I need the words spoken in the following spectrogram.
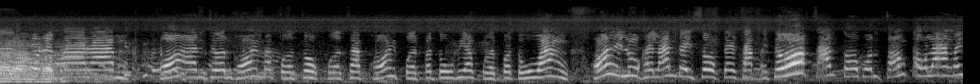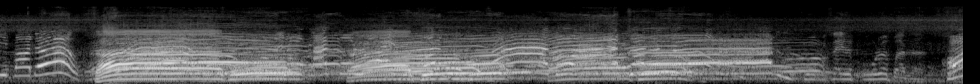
พารามโบครรับพาราม ขออัญเชิญขอให้มาเปิดโศกเปิดทรัพย์ขอให้เปิดประตูเวียงเปิดประตูวัง ขอให้ลูกให้หล้านได้โศกได้ทรัพย์ให้ทุกสามตัวบนสองตัวล่างนะอีพอเด้อ สาธุ ลูกหลานปู สาธุ ขอ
